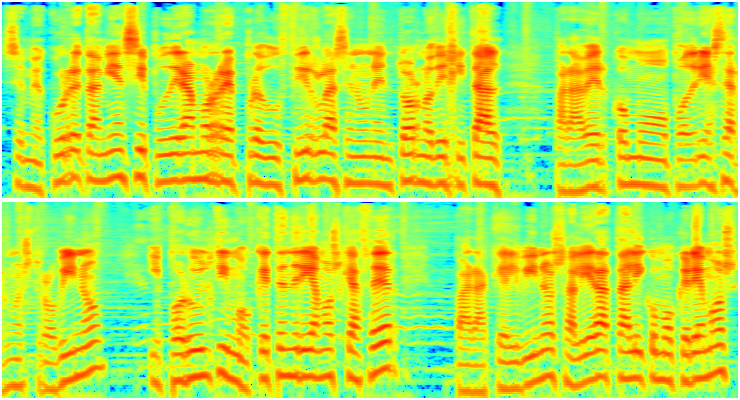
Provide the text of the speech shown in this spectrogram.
Se me ocurre también si pudiéramos reproducirlas en un entorno digital para ver cómo podría ser nuestro vino. Y por último, ¿qué tendríamos que hacer para que el vino saliera tal y como queremos,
